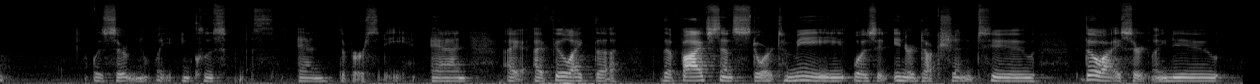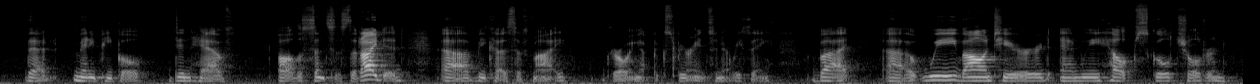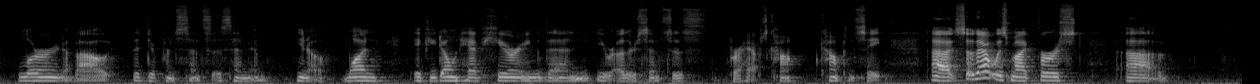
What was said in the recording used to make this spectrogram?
was certainly inclusiveness and diversity, and I, I feel like the the five cent store to me was an introduction to, though I certainly knew that many people didn't have all the senses that I did uh, because of my growing up experience and everything. But uh, we volunteered and we helped school children learn about the different senses. And, um, you know, one, if you don't have hearing, then your other senses perhaps comp- compensate. Uh, so that was my first, uh,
